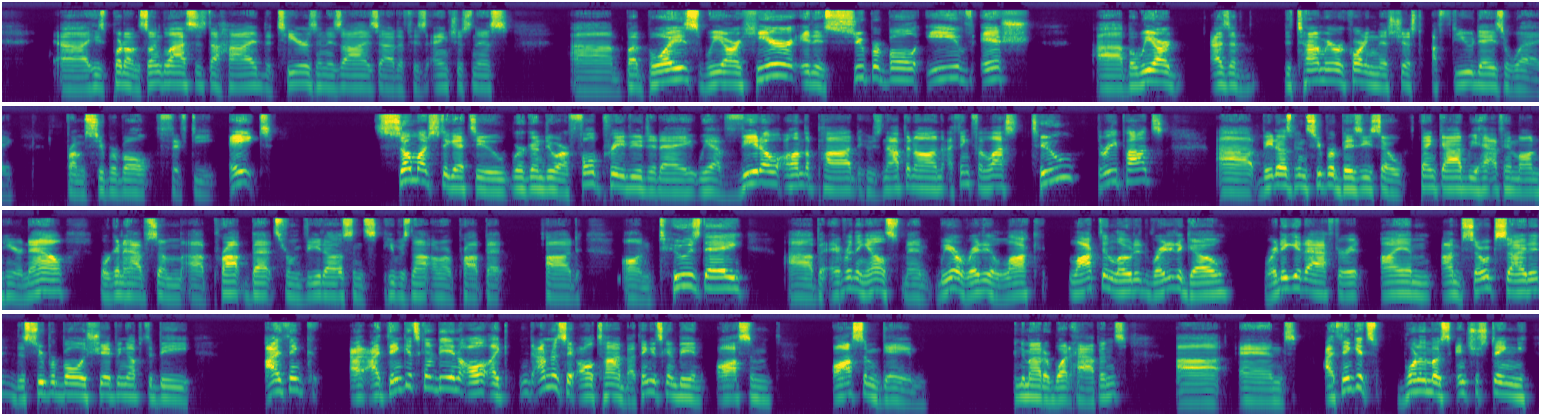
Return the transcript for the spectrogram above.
Uh, he's put on sunglasses to hide the tears in his eyes out of his anxiousness. Uh, but boys, we are here. It is Super Bowl Eve ish. Uh, but we are, as of the time we're recording this, just a few days away from Super Bowl 58. So much to get to. We're going to do our full preview today. We have Vito on the pod, who's not been on, I think, for the last two, three pods. Uh, Vito's been super busy, so thank God we have him on here now. We're going to have some uh, prop bets from Vito since he was not on our prop bet pod on Tuesday. Uh, but everything else, man, we are ready to lock, locked and loaded, ready to go, ready to get after it. I am, I'm so excited. The Super Bowl is shaping up to be, I think, I, I think it's going to be an all like I'm going to say all time, but I think it's going to be an awesome, awesome game, no matter what happens. Uh, and I think it's one of the most interesting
